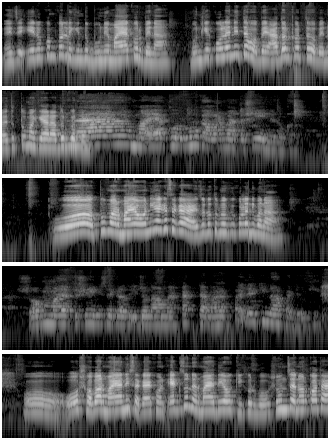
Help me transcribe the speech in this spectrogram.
এই যে এরকম করলে কিন্তু বুনে মায়া করবে না। বোনকে কোলে নিতে হবে আদর করতে হবে নয়তো তোমাকে আর আদর করবে না। ও তোমার মায়া অনিয়া গেছে গা এই জন্য তুমি ওকে কোলে নিবে না। সব মায়া তো সেই নিচে গেছে এই জন্য আমার একটা মায়া পাইলে কি না পাইলেও কি? ও ও সবার মায়া নিছে গা এখন একজনের মায়া দিয়েও কি করব? শুনছেন ওর কথা?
